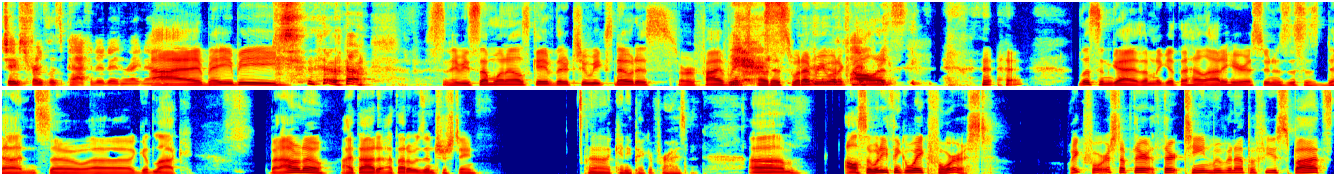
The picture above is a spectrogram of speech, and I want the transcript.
James Franklin's packing it in right now. I maybe maybe someone else gave their two weeks notice or five weeks Yes. notice, whatever you want to call it. Listen, guys, I'm gonna get the hell out of here as soon as this is done. So uh, good luck. But I don't know. I thought I thought it was interesting. Uh, Kenny Pickett for Heisman. Um, also, what do you think of Wake Forest? Wake Forest up there at 13, moving up a few spots.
